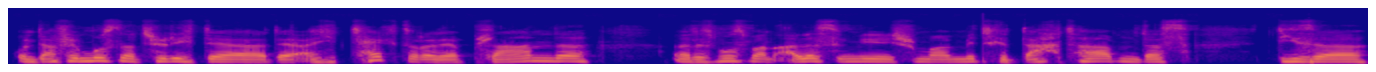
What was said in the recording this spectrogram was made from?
Und dafür muss natürlich der, der Architekt oder der Planende, äh, das muss man alles irgendwie schon mal mitgedacht haben, dass dieser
